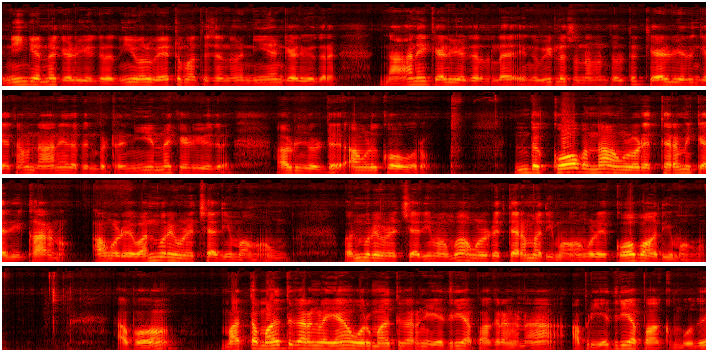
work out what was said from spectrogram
நீங்கள் என்ன கேள்வி கேட்குறது? நீ ஒரு வேற்று மதத்தை சேர்ந்தவன் நீ ஏன் கேள்வி கேட்குற? நானே கேள்வி கேட்குறதில்ல. எங்கள் வீட்டில் சொன்னாங்கன்னு சொல்லிட்டு கேள்வி எதுவும் கேட்காம நானே அதை பின்பற்றுறேன். நீ என்ன கேள்வி கேட்குற? அப்படின்னு சொல்லிட்டு அவங்களுக்கு கோபம் வரும். இந்த கோபம் தான் அவங்களுடைய திறமைக்கு அதிக காரணம். அவங்களுடைய வன்முறை உணர்ச்சி அதிகமாகும். அவங்க வன்முறை உணர்ச்சி அதிகமாகும்போது அவங்களுடைய திறமை அதிகமாகும். அவங்களுடைய கோபம் அதிகமாகும். அப்போது மற்ற மதத்துக்காரங்களை ஏன் ஒரு மதத்துக்காரங்க எதிரியாக பார்க்குறாங்கன்னா அப்படி எதிரியாக பார்க்கும்போது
